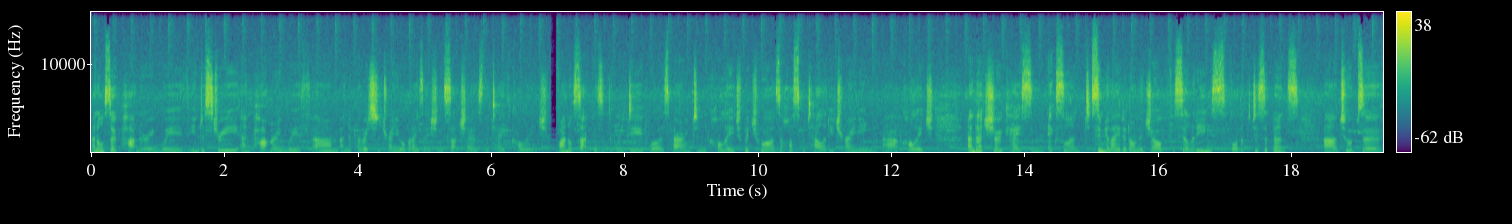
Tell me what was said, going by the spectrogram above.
and also partnering with industry and partnering with um, an, a registered training organisation such as the TAFE College. Final site visit that we did was Barrington College which was a hospitality training uh, college and that showcased some excellent simulated on the job facilities for the participants uh, to observe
